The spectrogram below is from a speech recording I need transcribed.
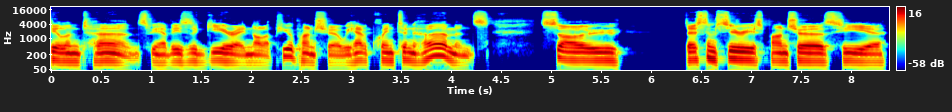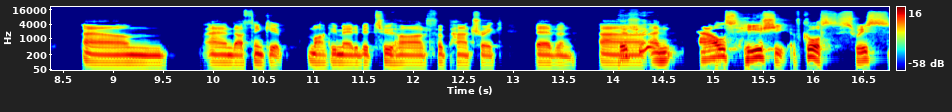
Dylan Teuns. We have Izagirre, not a pure puncher. We have Quinten Hermans. So there's some serious punchers here, um, and I think it might be made a bit too hard for Patrick Bevin. Uh, and Howells, he is she, of course, Swiss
